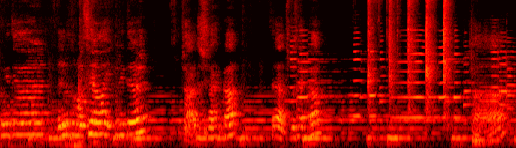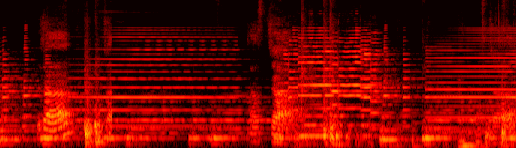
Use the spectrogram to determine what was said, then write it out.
이쁜이들 내일로 들어오세요 이쁜이들 자 아저씨랑 할까? 네 앉고서 할까? 자 짜잔 자 다섯 자 다섯 자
